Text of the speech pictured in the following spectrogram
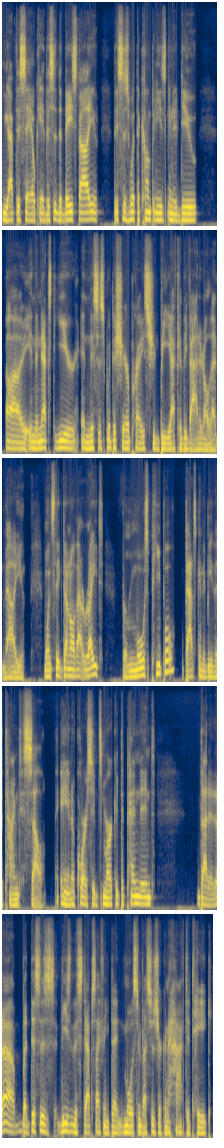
You have to say, okay, this is the base value. This is what the company is going to do uh, in the next year. And this is what the share price should be after they've added all that value. Once they've done all that right, for most people, that's going to be the time to sell. And of course, it's market dependent da da da. But this is these are the steps I think that most investors are going to have to take,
